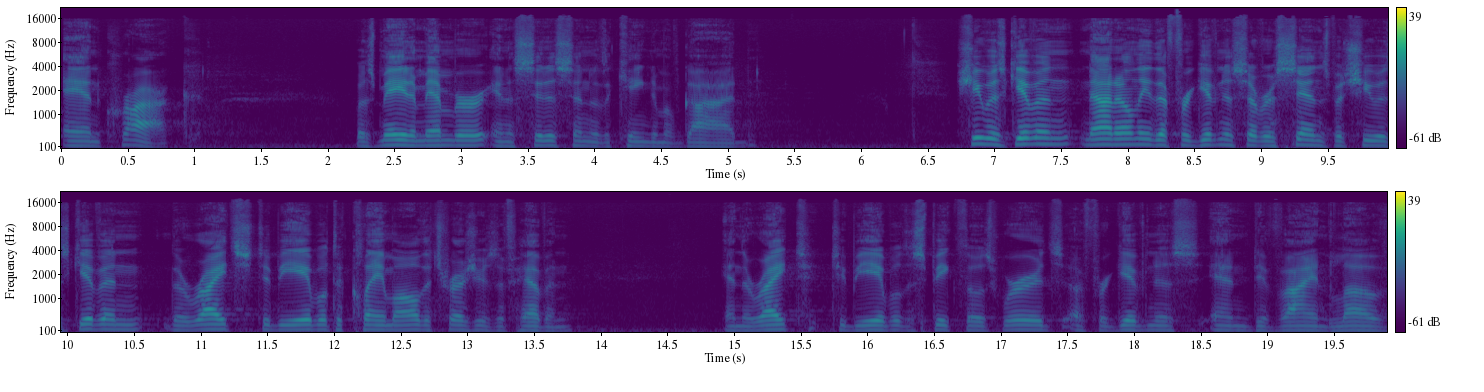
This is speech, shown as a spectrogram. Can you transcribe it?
Ann Kroc was made a member and a citizen of the kingdom of God. She was given not only the forgiveness of her sins, but she was given the rights to be able to claim all the treasures of heaven and the right to be able to speak those words of forgiveness and divine love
